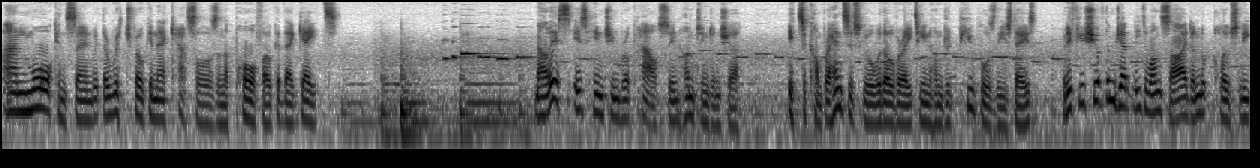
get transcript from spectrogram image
and more concerned with the rich folk in their castles and the poor folk at their gates. Now this is Hinchingbrooke House in Huntingdonshire. It's a comprehensive school with over 1800 pupils these days, but if you shove them gently to one side and look closely,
